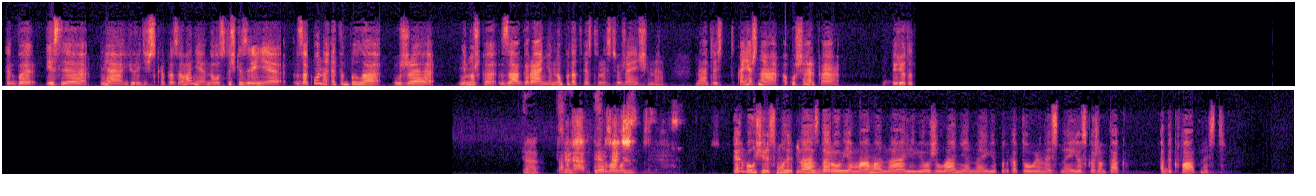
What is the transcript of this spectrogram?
как бы, если у меня юридическое образование, но вот с точки зрения закона это было уже немножко за гранью, но под ответственностью женщины. Да, то есть, конечно, акушерка берет Так, так прервалось. В первую очередь смотрит на здоровье мамы, на ее желание, на ее подготовленность, на ее, скажем так, адекватность.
